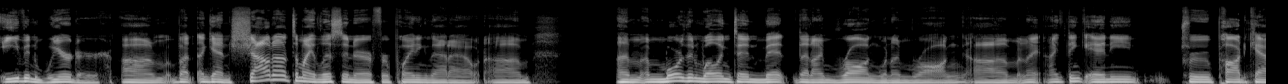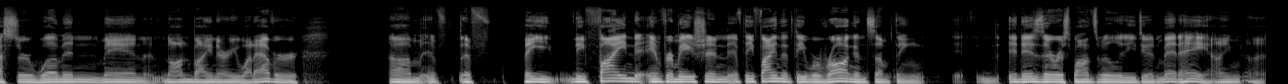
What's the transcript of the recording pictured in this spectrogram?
even weirder. Um, but again, shout out to my listener for pointing that out. Um, I'm I'm more than willing to admit that I'm wrong when I'm wrong. Um, and I, I think any true podcaster, woman, man, non-binary, whatever, um, if if they they find information, if they find that they were wrong on something, it is their responsibility to admit, hey, I'm uh,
